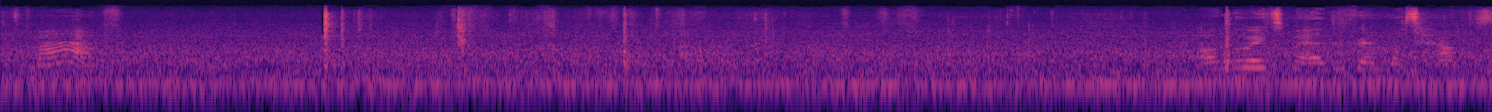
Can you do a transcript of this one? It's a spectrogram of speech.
It's math. On the way to my other grandma's house,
